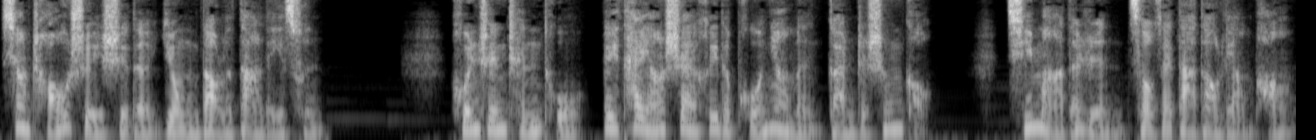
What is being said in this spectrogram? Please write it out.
像潮水似的涌到了大雷村，浑身尘土、被太阳晒黑的婆娘们赶着牲口。骑马的人走在大道两旁，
